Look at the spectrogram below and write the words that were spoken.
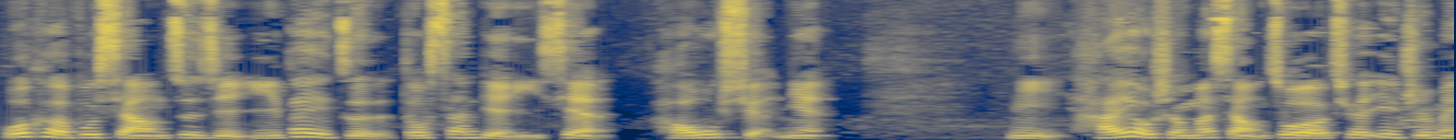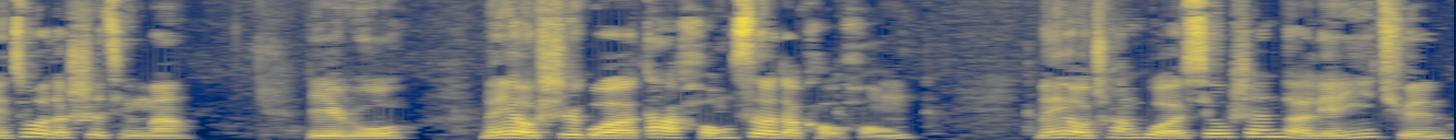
我可不想自己一辈子都三点一线，毫无悬念。你还有什么想做却一直没做的事情吗？比如没有试过大红色的口红，没有穿过修身的连衣裙，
